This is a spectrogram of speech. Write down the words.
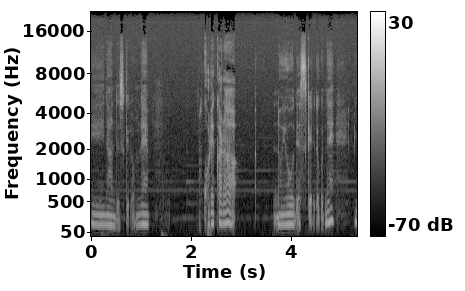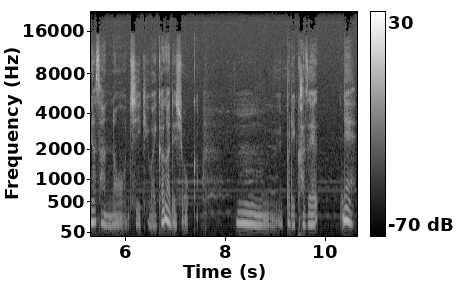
なんですけどもね。これからのようですけれどもね。皆さんの地域はいかがでしょうか？うんやっぱり風ね、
